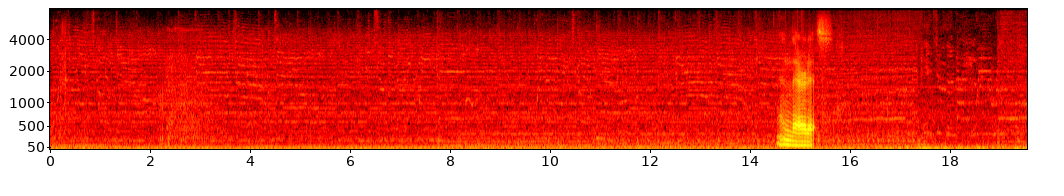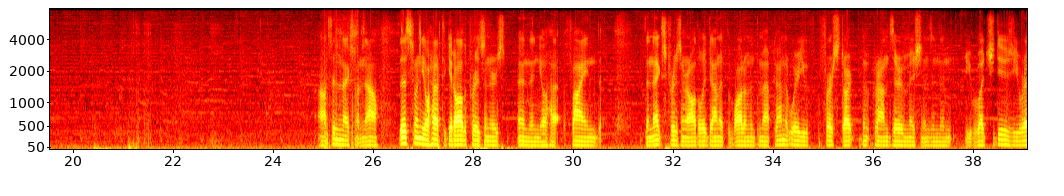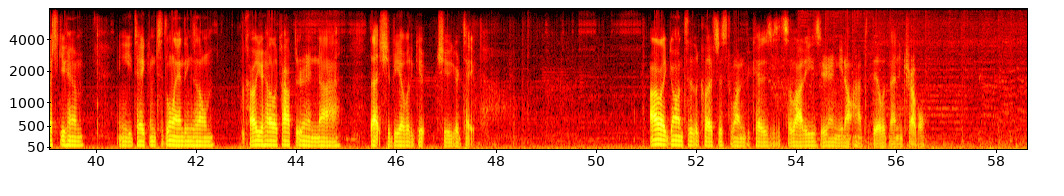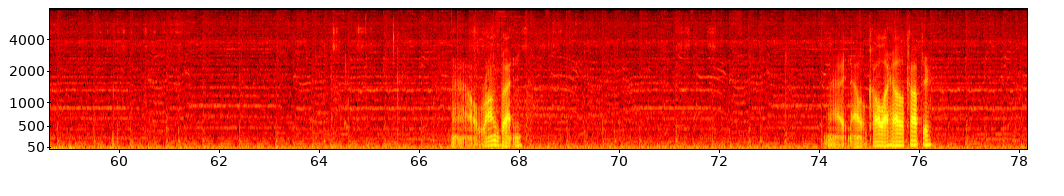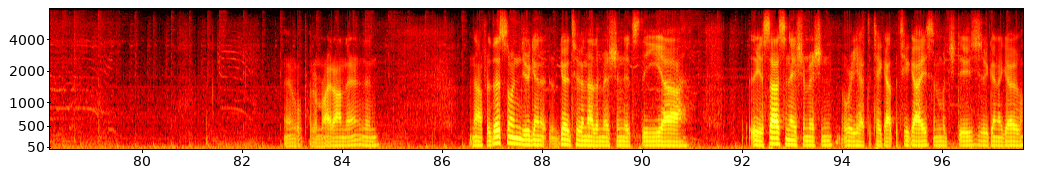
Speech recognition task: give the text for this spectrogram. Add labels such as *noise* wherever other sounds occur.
And there it is. On to the next one now. This one you'll have to get all the prisoners and then you'll find the next prisoner all the way down at the bottom of the map, kind of where you first start the ground zero missions and then you, what you do is you rescue him and you take him to the landing zone, call your helicopter and uh, that should be able to get you your tape. I like going to the closest one because it's a lot easier and you don't have to deal with any trouble. Oh, wrong button. Alright, now we'll call our helicopter. We'll put them right on there and then now for this one you're gonna go to another mission. It's the uh, the assassination mission where you have to take out the two guys and what you do is you're gonna go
